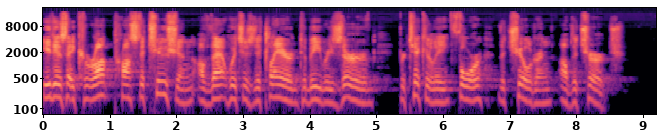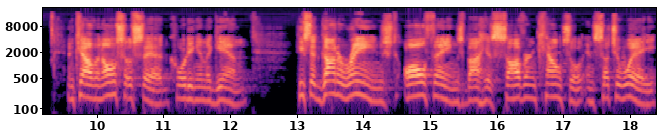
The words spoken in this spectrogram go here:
it is a corrupt prostitution of that which is declared to be reserved particularly for the children of the church. And Calvin also said, quoting him again, he said, God arranged all things by his sovereign counsel in such a way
